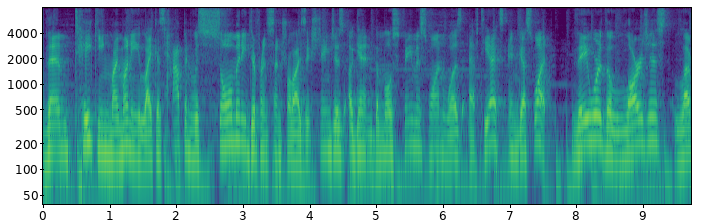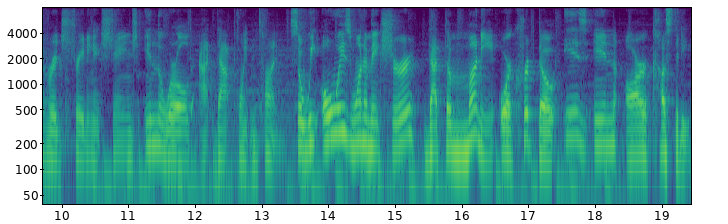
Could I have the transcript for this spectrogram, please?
them taking my money like has happened with so many different centralized exchanges. Again, the most famous one was FTX. And guess what? They were the largest leverage trading exchange in the world at that point in time. So we always want to make sure that the money or crypto is in our custody.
